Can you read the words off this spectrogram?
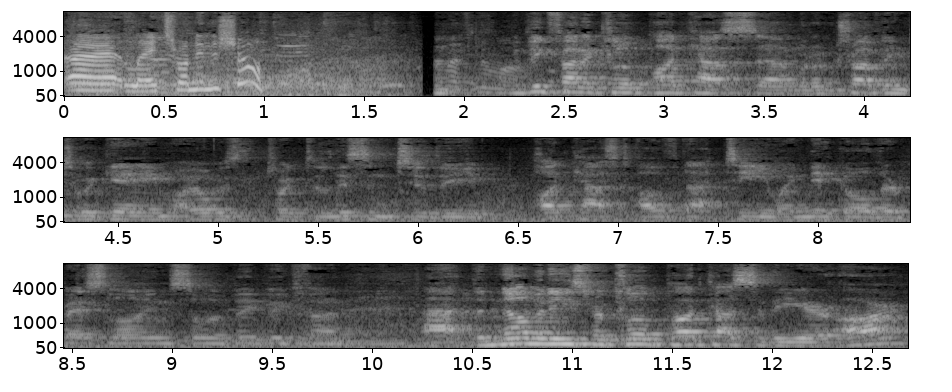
uh, later on in the show. I'm a big fan of club podcasts. Uh, when I'm travelling to a game, I always try to listen to the podcast of that team. I nick all their best lines, so I'm a big, big fan. Uh, the nominees for Club Podcast of the Year are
